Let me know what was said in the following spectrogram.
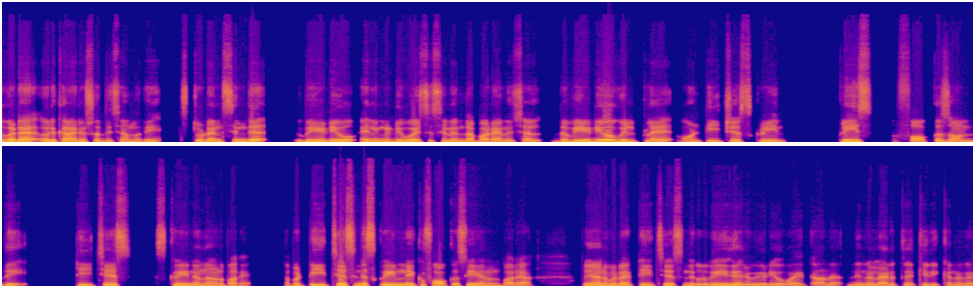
ഇവിടെ ഒരു കാര്യം ശ്രദ്ധിച്ചാൽ മതി. സ്റ്റുഡൻസിന്റെ വീഡിയോ അല്ലെങ്കിൽ ഡിവൈസസിൽ എന്താ പറയാന്ന് വെച്ചാൽ the video will play on teachers screen. Please focus on the teachers screen എന്നാണ് പറയാ. അപ്പോൾ ടീച്ചേഴ്സിന്റെ സ്ക്രീനിലേക്ക് ഫോക്കസ് ചെയ്യാനെന്ന് പറയാം. അപ്പോൾ ഞാനിവിടെ ടീച്ചേഴ്സിന്റെ വീഡിയോ ആയിട്ടാണ് നിങ്ങളുടെ അടുത്തേക്ക് ഇരിക്കുന്നത്.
